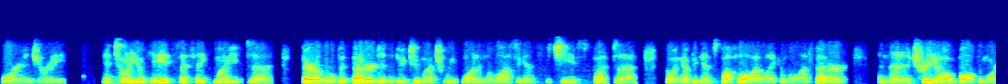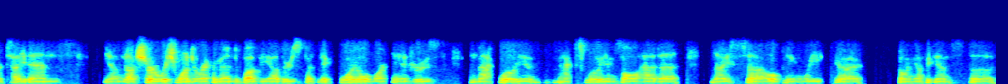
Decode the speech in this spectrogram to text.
core injury. Antonio Gates, I think, might uh, fare a little bit better. Didn't do too much week one in the loss against the Chiefs, but uh, going up against Buffalo, I like him a lot better. And then a trio of Baltimore tight ends. You know, I'm not sure which one to recommend above the others, but Nick Boyle, Mark Andrews, and Mac William, Maxx Williams all had a nice uh, opening week uh, going up against the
